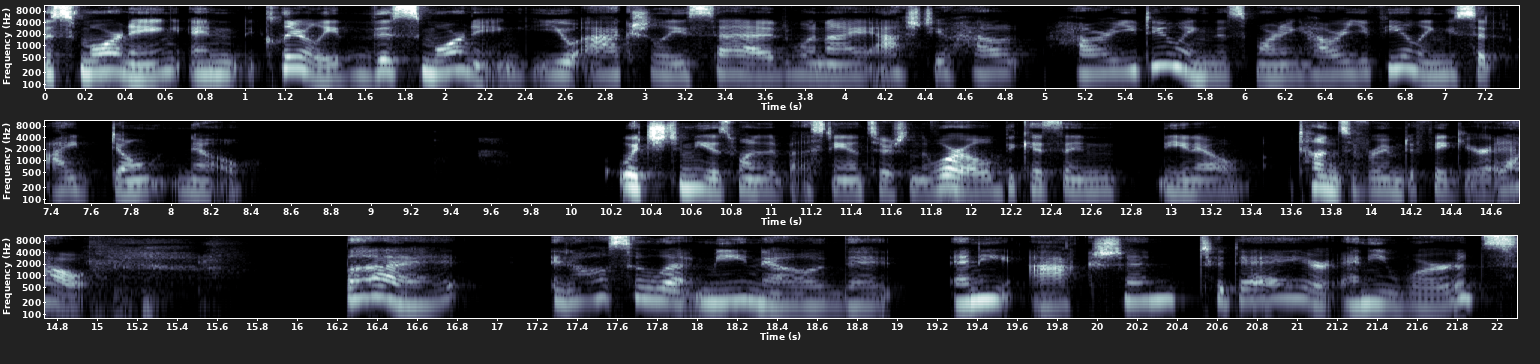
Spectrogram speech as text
This morning, and clearly this morning, you actually said when I asked you how how are you doing this morning? How are you feeling? You said, I don't know. Which to me is one of the best answers in the world because then, you know, tons of room to figure it out. But it also let me know that any action today or any words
